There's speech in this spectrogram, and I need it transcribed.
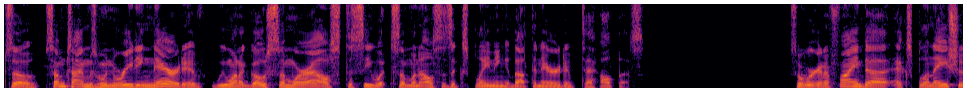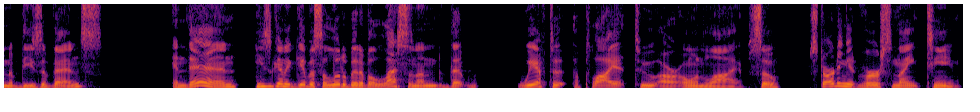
So sometimes when reading narrative, we want to go somewhere else to see what someone else is explaining about the narrative to help us. So we're going to find an explanation of these events and then he's going to give us a little bit of a lesson on that we have to apply it to our own lives. So, starting at verse 19.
